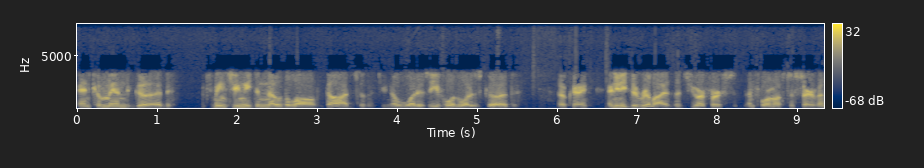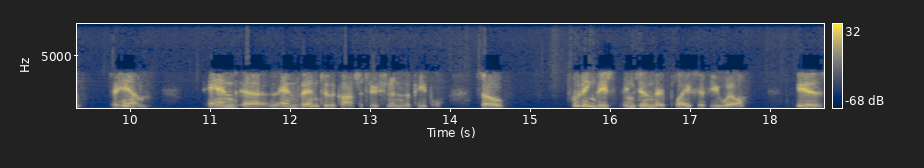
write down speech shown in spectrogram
and commend good, which means you need to know the law of God so that you know what is evil and what is good. Okay, and you need to realize that you are first and foremost a servant to Him, and uh, and then to the Constitution and to the people. So, putting these things in their place, if you will, is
